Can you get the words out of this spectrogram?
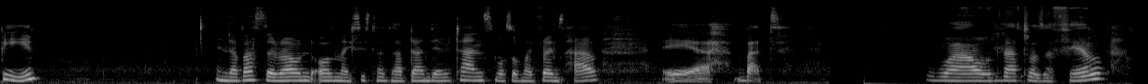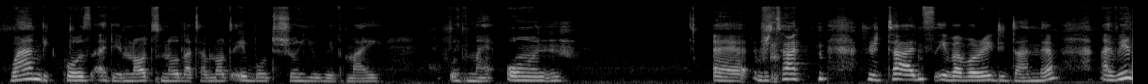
pin, and I've asked around, all my sisters have done their returns, most of my friends have. Yeah but wow that was a fail one because i did not know that i'm not able to show you with my with my own uh return returns if i've already done them i will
